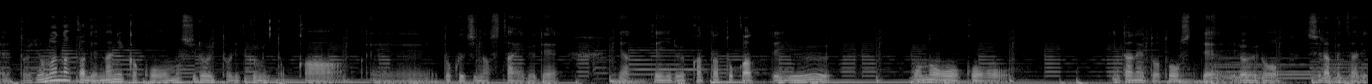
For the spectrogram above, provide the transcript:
えっと、世の中で何かこう面白い取り組みとか、えー、独自のスタイルでやっている方とかっていうものをこうインターネットを通していろいろ調べたり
